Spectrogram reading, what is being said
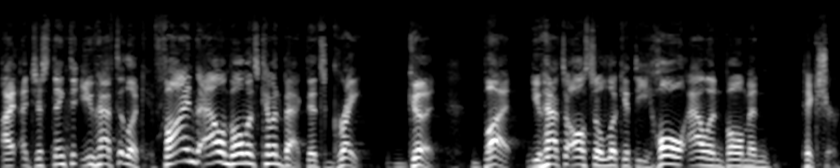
I, I just think that you have to look find Alan Bowman's coming back. That's great, good, but you have to also look at the whole Alan Bowman picture,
